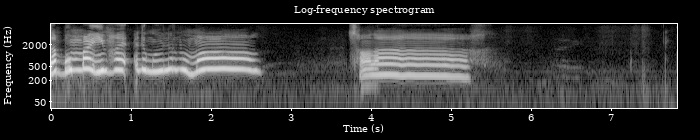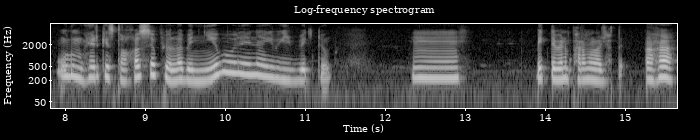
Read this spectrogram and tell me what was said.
Lan bombayı imha etmedin uyulur mu? Mal. Salak. Oğlum herkes takas yapıyor la. Ben niye böyle ne gibi gibi bekliyorum. Hmm. Bekle benim param alacaktı. Aha.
